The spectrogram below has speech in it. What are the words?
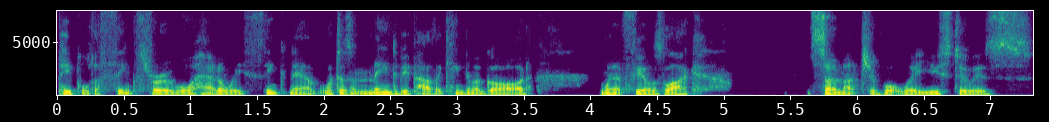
people to think through. Well, how do we think now? What does it mean to be part of the kingdom of God when it feels like so much of what we're used to is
